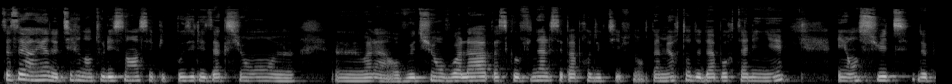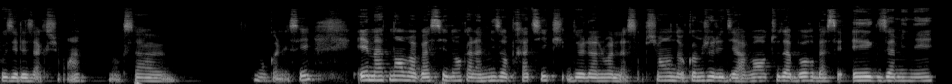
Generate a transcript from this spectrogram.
Ça sert à rien de tirer dans tous les sens et puis de poser des actions, voilà, en veux-tu, en voilà, parce qu'au final c'est pas productif. Donc tu as meilleur temps de d'abord t'aligner et ensuite de poser des actions. Hein. Donc ça vous connaissez. Et maintenant, on va passer donc à la mise en pratique de la loi de l'Assomption. Donc, comme je l'ai dit avant, tout d'abord, bah, c'est examiner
